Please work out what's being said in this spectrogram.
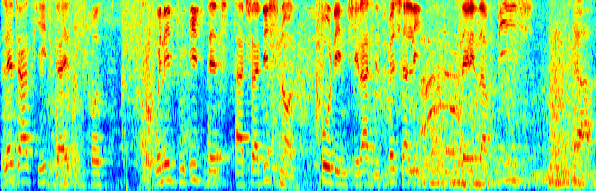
let us eat guys because we need to eat this uh, traditional food in Shirati especially there is a fish yeah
